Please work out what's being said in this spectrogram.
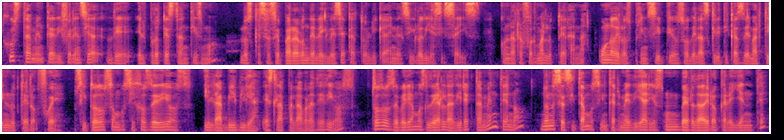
Justamente a diferencia del protestantismo, los que se separaron de la Iglesia Católica en el siglo XVI con la Reforma Luterana, uno de los principios o de las críticas de Martín Lutero fue, si todos somos hijos de Dios y la Biblia es la palabra de Dios, todos deberíamos leerla directamente, ¿no? No necesitamos intermediarios. Un verdadero creyente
